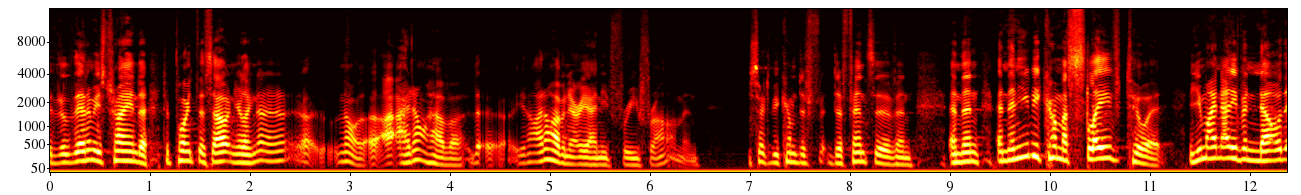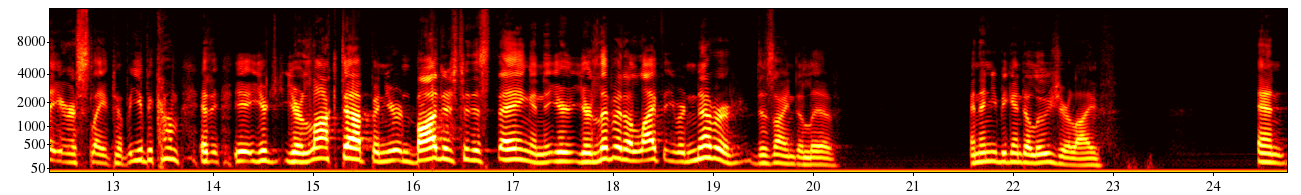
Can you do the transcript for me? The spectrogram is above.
the enemy's trying to, to point this out, and you're like, no, no, no, uh, no I, I, don't have a, uh, you know, I don't have an area I need free from. And you start to become def- defensive, and, and, then, and then you become a slave to it. You might not even know that you're a slave to it, but you become, you're, you're locked up and you're in bondage to this thing, and you're, you're living a life that you were never designed to live. And then you begin to lose your life. And,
